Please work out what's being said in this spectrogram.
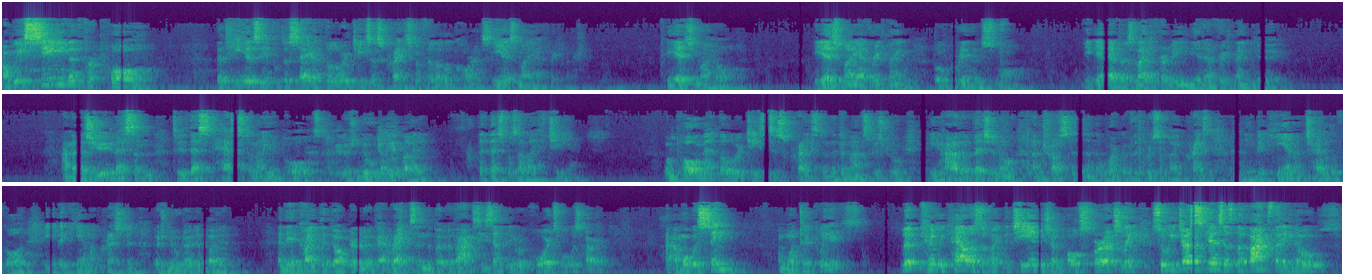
And we see that for Paul, that he is able to say of the Lord Jesus Christ with a little chorus, He is my everything. He is my all. He is my everything, both great and small. He gave his life for me, and made everything new. And as you listen to this testimony of Paul's, there's no doubt about it that this was a life change. When Paul met the Lord Jesus Christ on the Damascus Road, he had a vision of and trusted in the work of the crucified Christ. And he became a child of God. He became a Christian. There's no doubt about it. In the account that Dr. Luke uh, writes in the book of Acts, he simply records what was heard and what was seen and what took place. Luke couldn't tell us about the change in Paul spiritually, so he just gives us the facts that he knows.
